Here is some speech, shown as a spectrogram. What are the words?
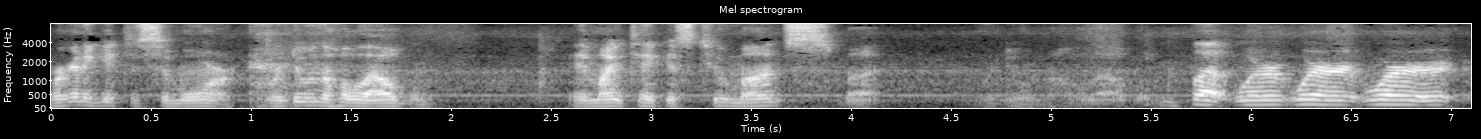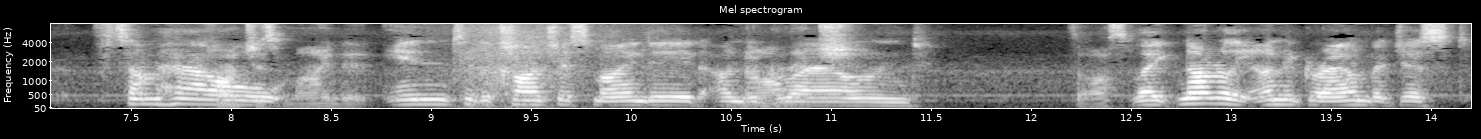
We're gonna get to some more. We're doing the whole album. It might take us two months, but we're doing the whole album. but we're we're we're somehow into the conscious minded underground, It's awesome. like not really underground, but just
